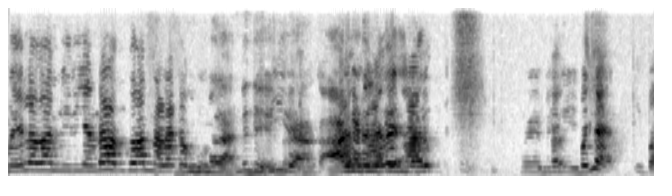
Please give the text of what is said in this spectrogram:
மேலதான் விதியண்டா அதுதான் நடக்க போகுது உண்மைதான். என்னது? விதி, ஆழ்கடலுக்கு அது- எங்கேயாவது அது- மே- மேலே இல்ல இப்ப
